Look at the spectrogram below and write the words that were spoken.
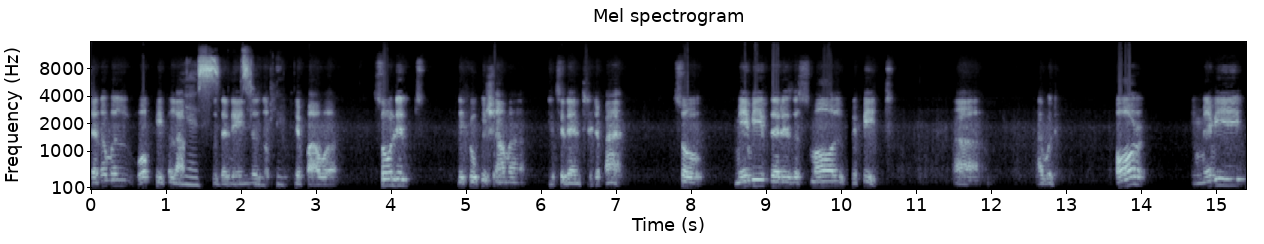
Chernobyl woke people up Yes, to the dangers of nuclear power. So did the Fukushima incident in Japan. So maybe if there is a small repeat, uh, I would, or maybe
